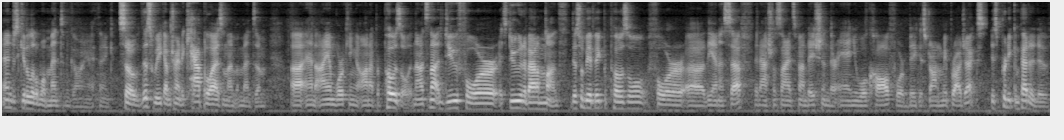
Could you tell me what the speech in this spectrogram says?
and just get a little momentum going, I think. So this week I'm trying to capitalize on that momentum uh, and I am working on a proposal. Now it's not due for, it's due in about a month. This will be a big proposal for uh, the NSF, the National Science Foundation, their annual call for big astronomy projects. It's pretty competitive,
